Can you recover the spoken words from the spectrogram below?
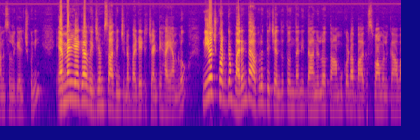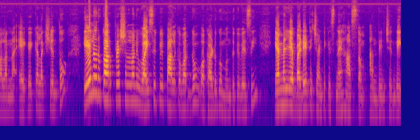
మనసులు గెలుచుకుని ఎమ్మెల్యేగా విజయం సాధించిన బడేటి చంటి హయాంలో నియోజకవర్గం మరింత అభివృద్ధి చెందుతుందని దానిలో తాము కూడా భాగస్వాములు కావాలన్న ఏకైక లక్ష్యంతో ఏలూరు కార్పొరేషన్లోని వైసీపీ పాలకవర్గం ఒక అడుగు ముందుకు వేసి ఎమ్మెల్యే బడేటి చంటికి స్నేహాస్తం అందించింది.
